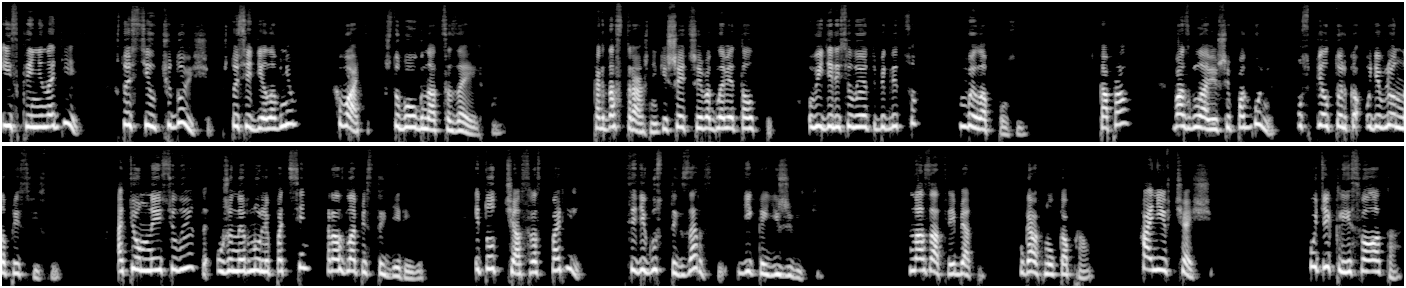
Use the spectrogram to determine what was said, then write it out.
искренне надеясь, что сил чудовища, что сидело в нем, хватит, чтобы угнаться за эльфом. Когда стражники, шедшие во главе толпы, увидели силуэты беглецов, было поздно. Капрал, возглавивший погоню, успел только удивленно присвистнуть, а темные силуэты уже нырнули под сень разлапистых деревьев и тот час растворились среди густых зарослей дикой ежевики. «Назад, ребята!» — гаркнул капрал. «Они в чаще!» Утекли с волота.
